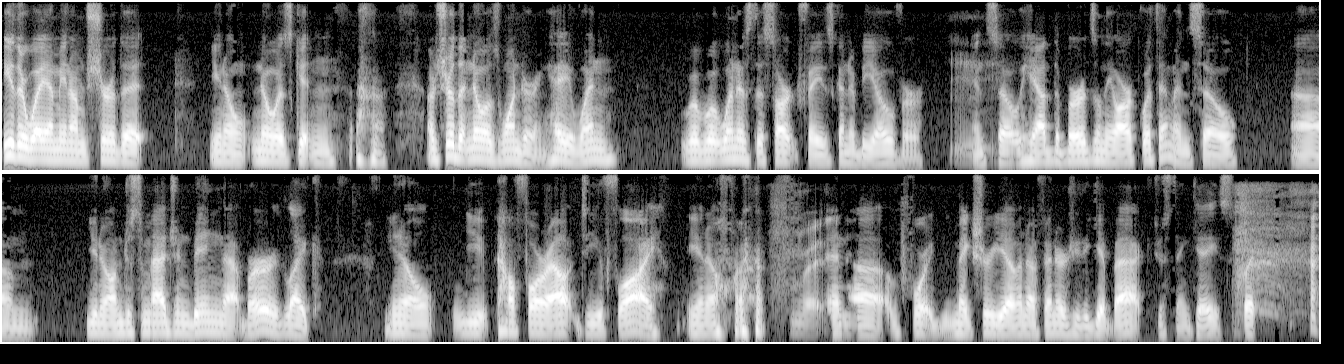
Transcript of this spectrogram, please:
either way, I mean, I'm sure that you know Noah's getting. I'm sure that Noah's wondering, hey, when wh- wh- when is this ark phase going to be over? And Mm, so he had the birds on the ark with him, and so, um, you know, I'm just imagine being that bird, like, you know, you how far out do you fly? You know, right. and uh, before make sure you have enough energy to get back, just in case. But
